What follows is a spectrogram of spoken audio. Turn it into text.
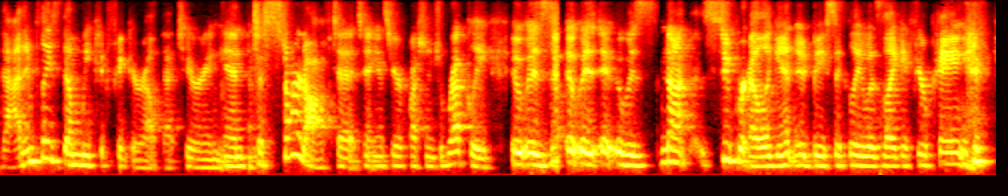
that in place then we could figure out that tiering. And to start off to, to answer your question directly it was it was it was not super elegant. It basically was like if you're paying if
